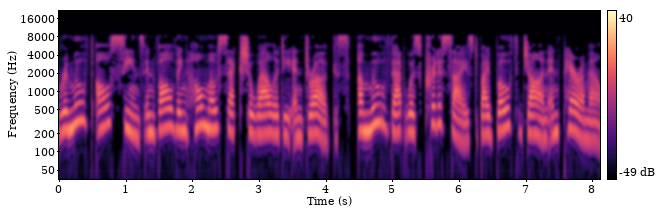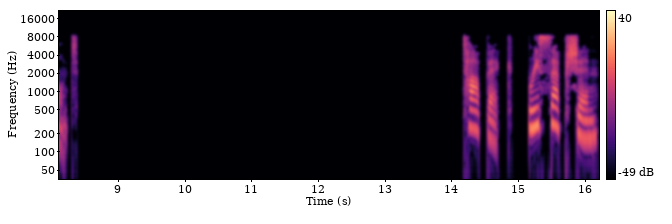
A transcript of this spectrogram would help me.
removed all scenes involving homosexuality and drugs, a move that was criticized by both John and Paramount. Topic: Reception.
